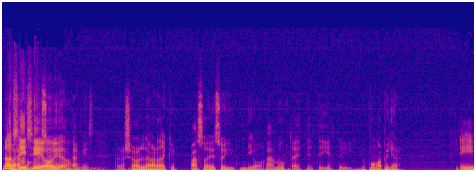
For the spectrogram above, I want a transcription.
No, todas las sí, sí, de obvio. ataques. Pero yo la verdad que paso de eso y digo, ah, me gusta este, este y este y los pongo a pelear. Y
